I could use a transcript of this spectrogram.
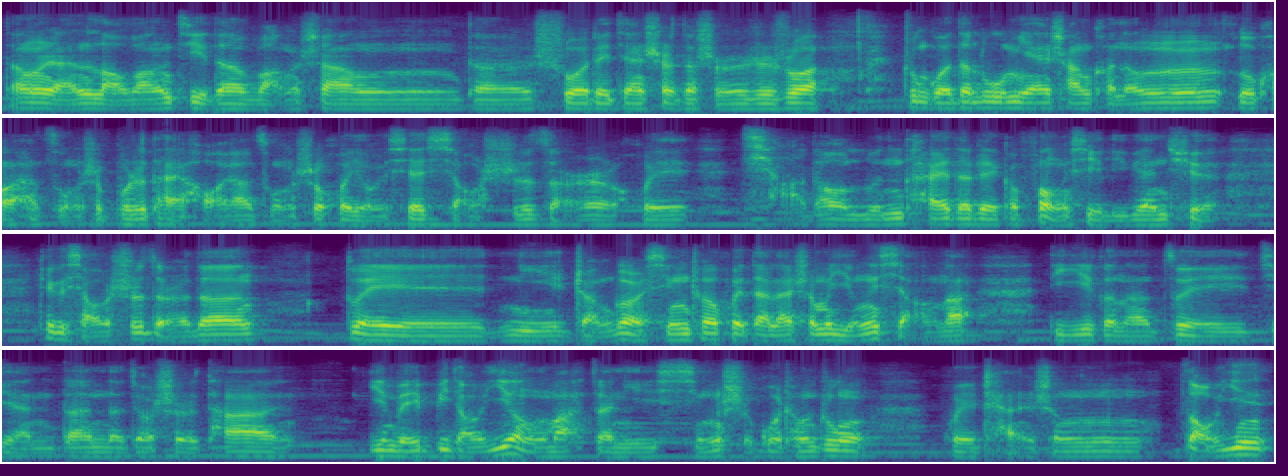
当然，老王记得网上的说做这件事的时候是说，中国的路面上可能路况总是不是太好呀，总是会有一些小石子儿会卡到轮胎的这个缝隙里边去。这个小石子儿的。对你整个行车会带来什么影响呢？第一个呢，最简单的就是它因为比较硬嘛，在你行驶过程中会产生噪音，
